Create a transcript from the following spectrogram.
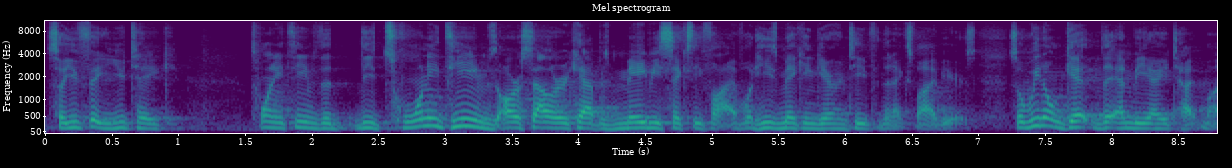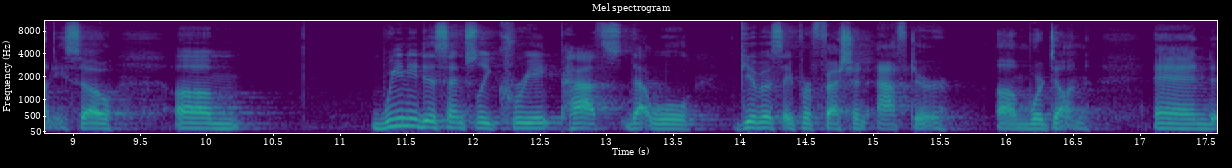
So you figure you take 20 teams. The, the 20 teams, our salary cap is maybe 65, what he's making guaranteed for the next five years. So we don't get the NBA type money. So um, we need to essentially create paths that will give us a profession after um, we're done. And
